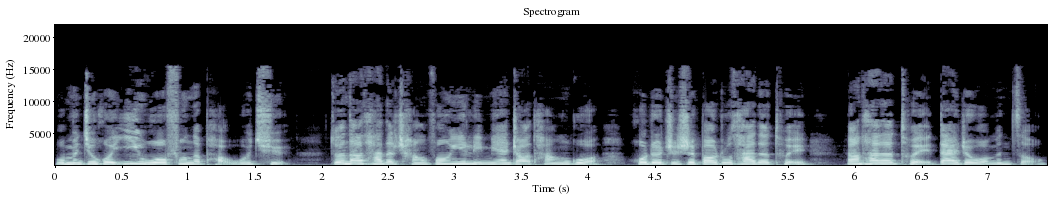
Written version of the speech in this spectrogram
我们就会一窝蜂的跑过去。钻到他的长风衣里面找糖果，或者只是抱住他的腿，让他的腿带着我们走。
